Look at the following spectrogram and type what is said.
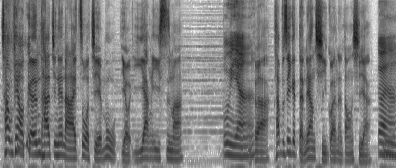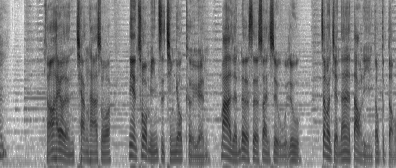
唱票跟他今天拿来做节目有一样意思吗？不一样，对啊，它不是一个等量齐观的东西啊。对啊。嗯、然后还有人呛他说，念错名字情有可原，骂人乐色算是侮辱，这么简单的道理你都不懂。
